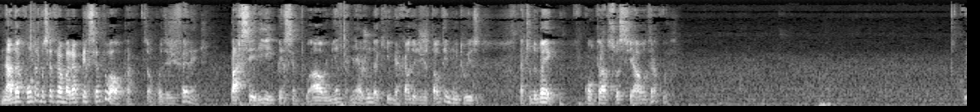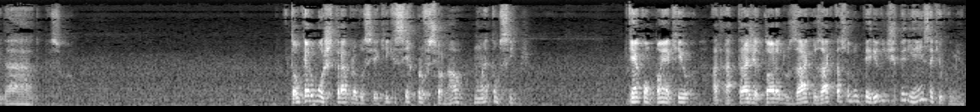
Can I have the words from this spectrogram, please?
Nada contra você trabalhar percentual, tá? São coisas diferentes. Parceria em percentual, me, me ajuda aqui, mercado digital tem muito isso. Tá tudo bem. Contrato social, outra coisa. Cuidado, pessoal. Então quero mostrar para você aqui que ser profissional não é tão simples. Quem acompanha aqui a, a trajetória do Zac, o Zac está sobre um período de experiência aqui comigo.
